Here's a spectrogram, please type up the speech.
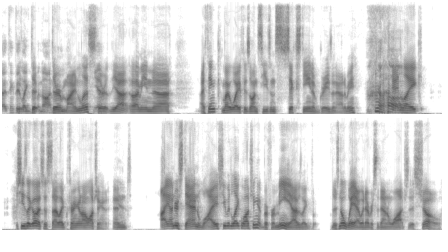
I think they like they're, the monotony. they're mindless. Yeah. They're yeah. I mean, uh, I think my wife is on season sixteen of Grey's Anatomy, and like she's like, oh, it's just I like turning it on, watching it, and I understand why she would like watching it, but for me, I was like, there's no way I would ever sit down and watch this show.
